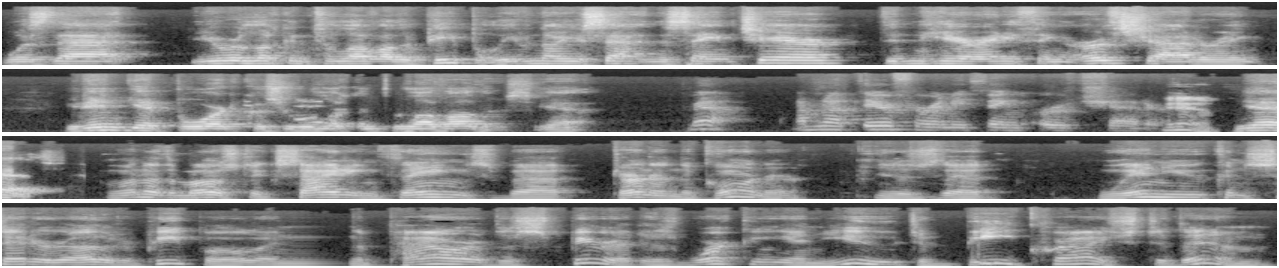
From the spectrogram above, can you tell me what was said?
was that you were looking to love other people, even though you sat in the same chair, didn't hear anything earth shattering. You didn't get bored because you were looking to love others. Yeah. Yeah. I'm not there for anything earth shattering. Yeah. Yes. One of the most exciting things about turning the corner is that when you consider other people and the power of the Spirit is working in you to be Christ to them,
